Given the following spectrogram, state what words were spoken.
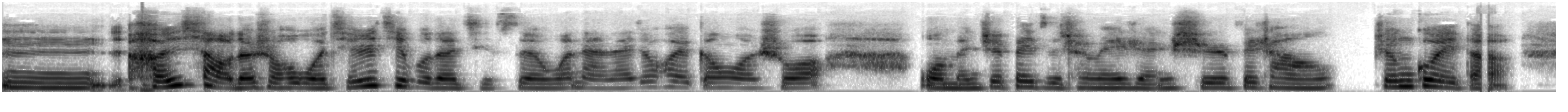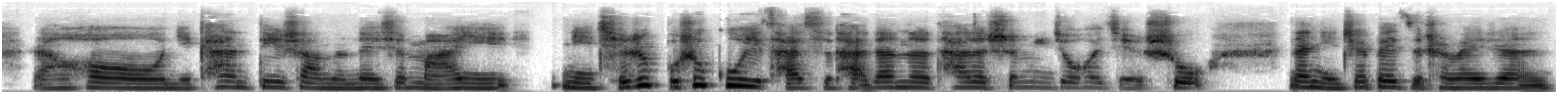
嗯，很小的时候，我其实记不得几岁，我奶奶就会跟我说，我们这辈子成为人是非常珍贵的。然后你看地上的那些蚂蚁，你其实不是故意踩死它，但那它的生命就会结束。那你这辈子成为人，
